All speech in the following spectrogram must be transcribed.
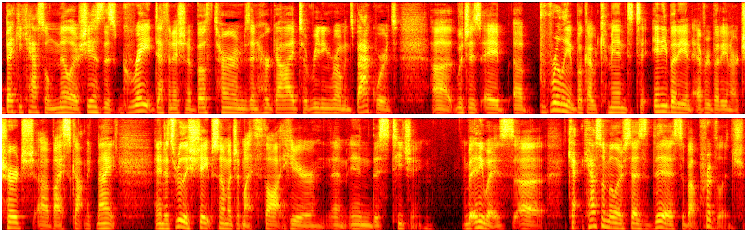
Becky Castle Miller, she has this great definition of both terms in her guide to reading Romans backwards, uh, which is a, a, brilliant book I would commend to anybody and everybody in our church uh, by Scot McKnight. And it's really shaped so much of my thought here um, in this teaching. But, anyways, uh, Castle Miller says this about privilege.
